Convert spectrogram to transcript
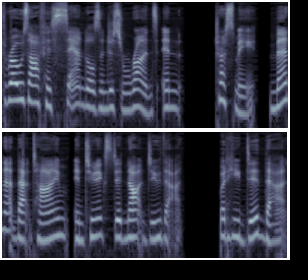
throws off his sandals and just runs. And trust me, men at that time in tunics did not do that. But he did that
